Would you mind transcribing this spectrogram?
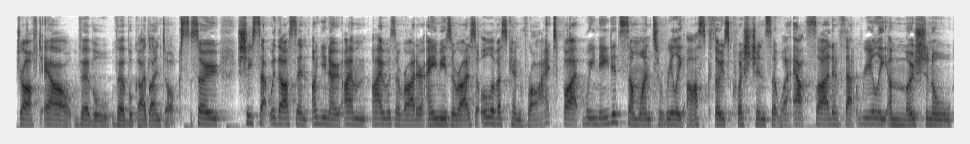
draft our verbal verbal guideline docs. So she sat with us and uh, you know, I'm, I was a writer, Amy is a writer, so all of us can write, but we needed someone to really ask those questions that were outside of that really emotional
